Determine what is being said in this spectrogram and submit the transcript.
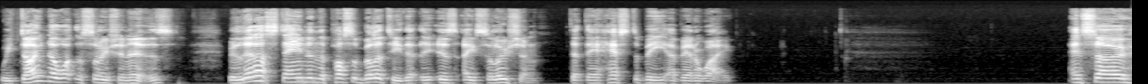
We don't know what the solution is but let us stand in the possibility that there is a solution that there has to be a better way. And so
